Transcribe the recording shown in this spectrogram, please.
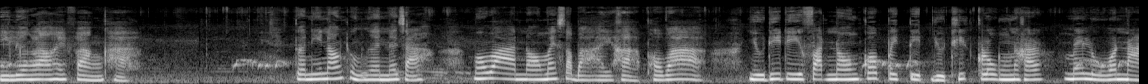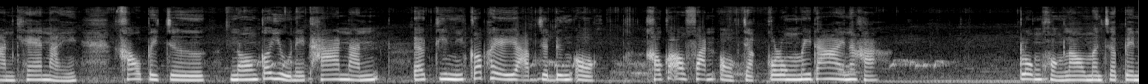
มีเรื่องเล่าให้ฟังค่ะ ตัวนี้น้องถุงเงินนะจ๊ะ เมื่อวานน้องไม่สบายค่ะ เพราะว่าอยู่ดีๆ ฟันน้องก็ไปติดอยู่ที่กรงนะคะ ไม่รู้ว่านานแค่ไหน เข้าไปเจอ น้องก็อยู่ในท่านั้น แล้วทีนี้ก็พยายามจะดึงออก เขาก็เอาฟันออกจากกรงไม่ได้นะคะ กรงของเรามันจะเป็น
